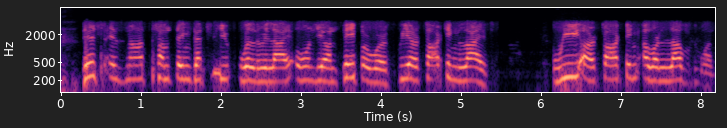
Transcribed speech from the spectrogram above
Mm-hmm. This is not something that we will rely only on paperwork. We are talking lives. We are talking our loved ones.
